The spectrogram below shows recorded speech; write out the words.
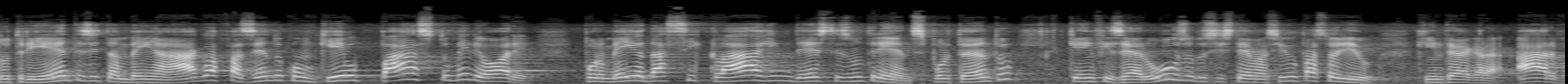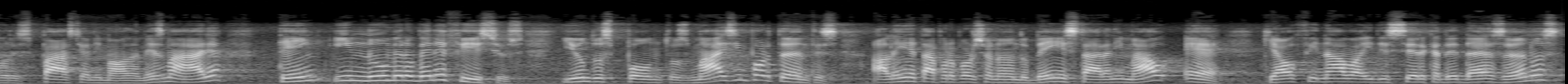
nutrientes e também a água, fazendo com que o pasto melhore por meio da ciclagem destes nutrientes. Portanto, quem fizer uso do sistema silvopastoril, que integra árvores, pasto e animal na mesma área, tem inúmeros benefícios e um dos pontos mais importantes, além de estar proporcionando bem-estar animal, é que ao final aí de cerca de 10 anos,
